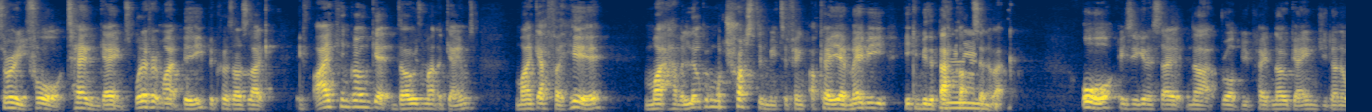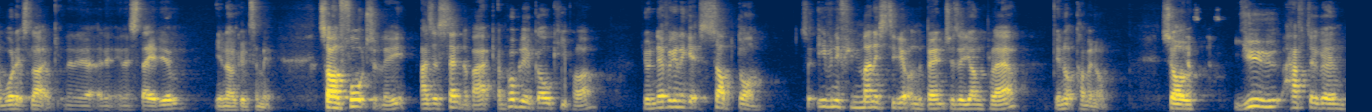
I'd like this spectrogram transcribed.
three, four, ten games, whatever it might be, because I was like, if I can go and get those amount of games, my gaffer here might have a little bit more trust in me to think, okay, yeah, maybe he can be the backup mm. centre back. Or is he going to say, nah, Rob, you played no games. You don't know what it's like in a, in a stadium. You're no good to me. So unfortunately, as a centre back and probably a goalkeeper, you're never going to get subbed on. So even if you manage to get on the bench as a young player, you're not coming on. So you have to go and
